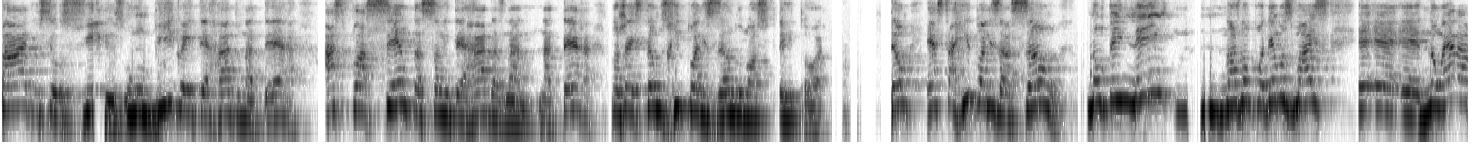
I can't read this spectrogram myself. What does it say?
pare os seus filhos, o umbigo é enterrado na terra, as placentas são enterradas na, na terra, nós já estamos ritualizando o nosso território. Então, essa ritualização não tem nem. Nós não podemos mais. É, é, é não era,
